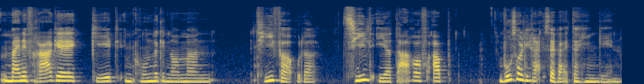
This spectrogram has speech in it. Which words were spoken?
meine Frage geht im Grunde genommen tiefer oder zielt eher darauf ab, wo soll die Reise weiterhin gehen?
